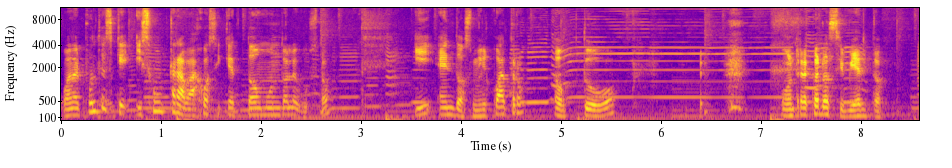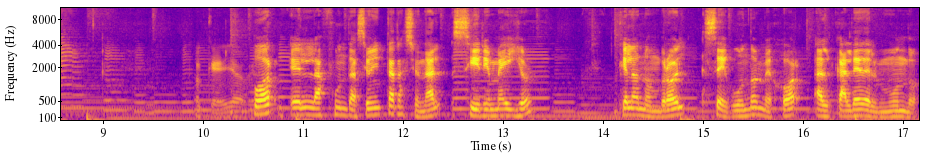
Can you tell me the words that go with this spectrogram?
Bueno, el punto es que hizo un trabajo así que a todo mundo le gustó. Y en 2004 obtuvo un reconocimiento por la Fundación Internacional City Mayor, que lo nombró el segundo mejor alcalde del mundo.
